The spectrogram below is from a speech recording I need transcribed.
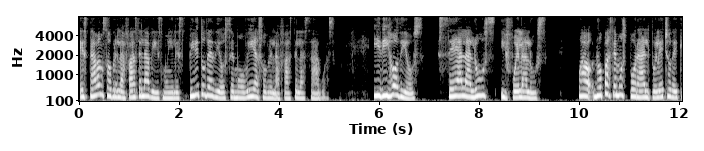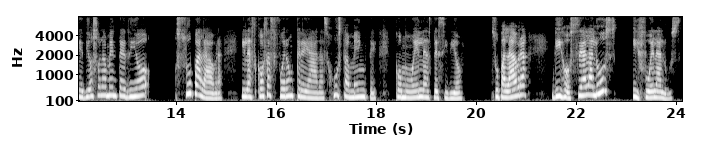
estaban sobre la faz del abismo y el Espíritu de Dios se movía sobre la faz de las aguas. Y dijo Dios, sea la luz y fue la luz. Wow, no pasemos por alto el hecho de que Dios solamente dio su palabra y las cosas fueron creadas justamente como Él las decidió. Su palabra dijo, sea la luz y fue la luz.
